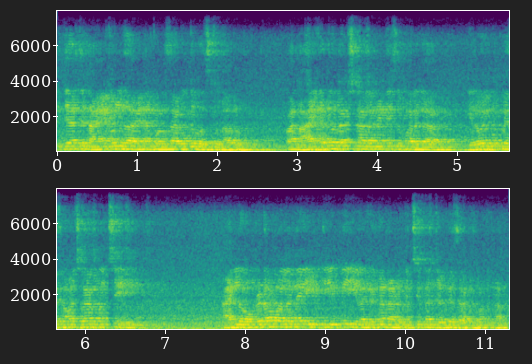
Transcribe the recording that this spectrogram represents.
విద్యార్థి నాయకులుగా ఆయన కొనసాగుతూ వస్తున్నారు. ఆ నాయకత్వ అనేవి సుమారుగా ఇరవై ముప్పై సంవత్సరాల నుంచి ఆయనలో ఉండడం వల్లనే ఈ టీంని ఈ రకంగా నడిపించిందని చెప్పేసి అనుకుంటున్నాను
